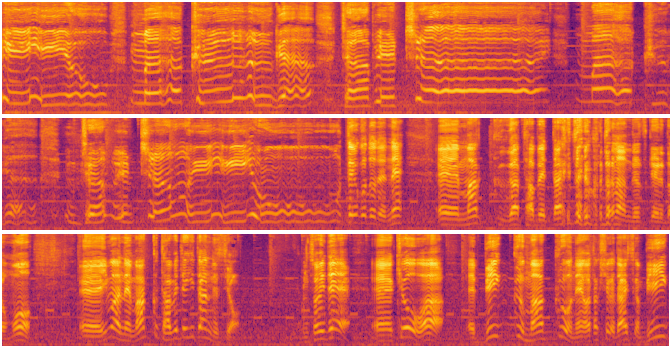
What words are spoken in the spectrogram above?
いよ。マックが食べたい。マックが食べたいよ。ということでね、えー、マックが食べたいということなんですけれども、えー、今ねマック食べてきたんですよ。それで、えー、今日はえビッグマックをね私が大好きなビッ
